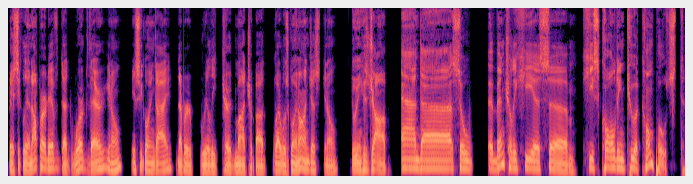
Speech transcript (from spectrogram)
basically an operative that worked there. You know, easygoing guy, never really cared much about what was going on, just you know doing his job. And uh, so eventually he is um, he's called into a compost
